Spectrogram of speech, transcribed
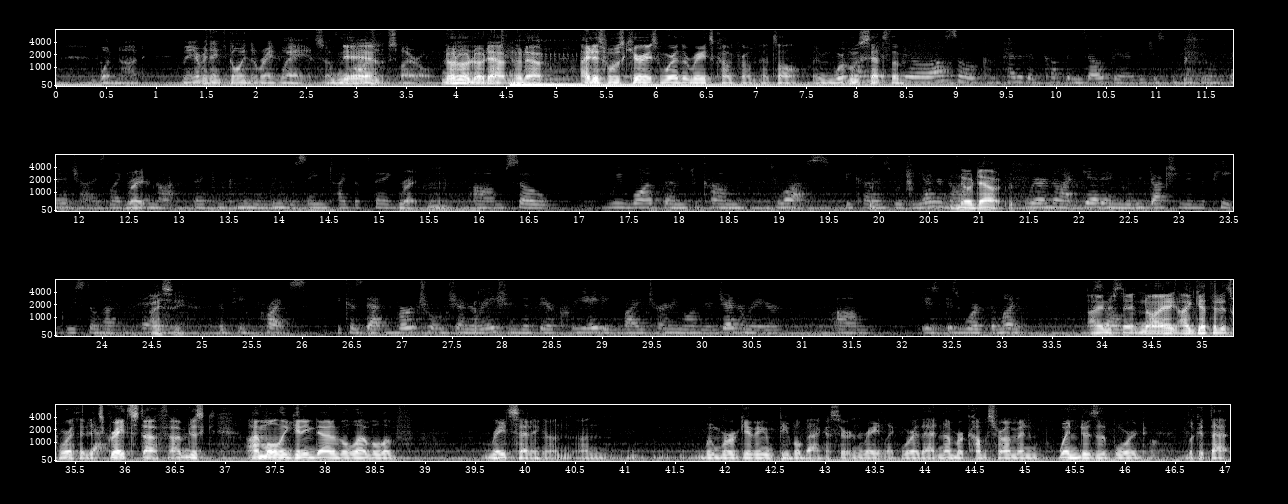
whatnot, I mean, everything's going the right way. It's a Yeah. positive spiral. No, no, no doubt, no doubt. I just was curious where the rates come from, that's all, and where, who Well, sets them. There are also competitive companies out there that just because you're a franchise, like Right. EnerNOC, that can come in and do the same type of thing. Right. Um, so we want them to come to us, because with the EnerNOC. No doubt. We're not getting the reduction in the peak, we still have to pay. I see. The peak price, because that virtual generation that they're creating by turning on their generator, um, is, is worth the money. I So- understand. No, I, I get that it's worth it. It's Yeah. great stuff. I'm just, I'm only getting down to the level of rate setting on, on when we're giving people back a certain rate, like where that number comes from and when does the board look at that?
